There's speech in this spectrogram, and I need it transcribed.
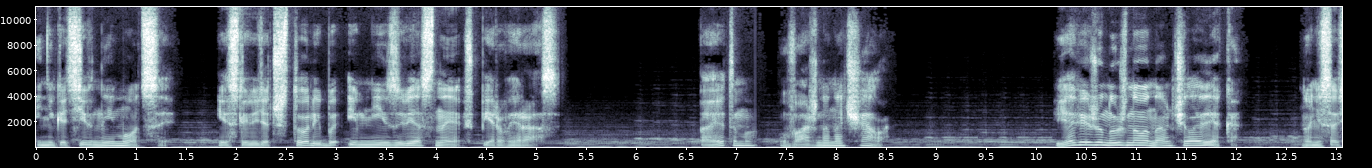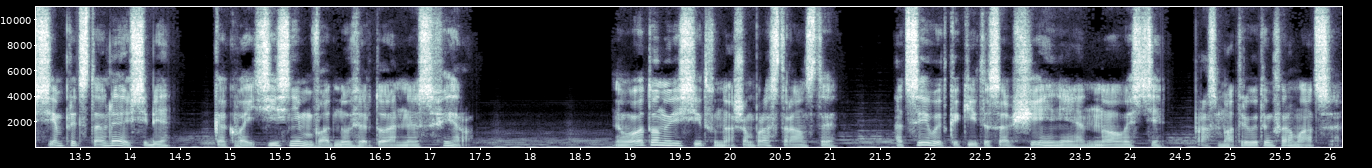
и негативные эмоции, если видят что-либо им неизвестное в первый раз. Поэтому важно начало. Я вижу нужного нам человека, но не совсем представляю себе, как войти с ним в одну виртуальную сферу. Вот он висит в нашем пространстве, отсеивает какие-то сообщения, новости, просматривает информацию.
